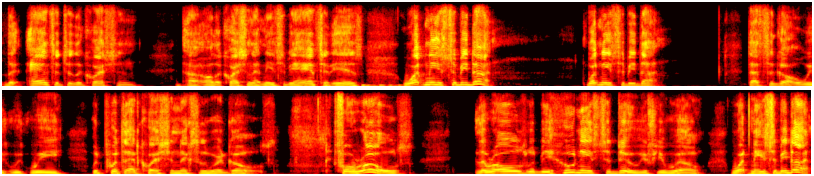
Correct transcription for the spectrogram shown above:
the answer to the question uh, or the question that needs to be answered is what needs to be done? What needs to be done? That's the goal. We, we, we would put that question next to the word goals. For roles, the roles would be who needs to do, if you will, what needs to be done.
